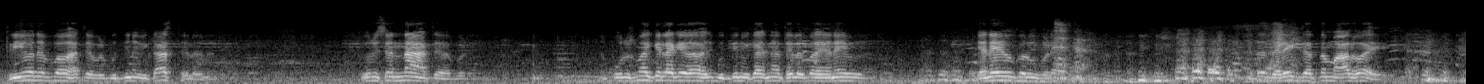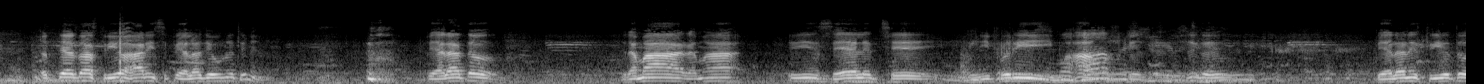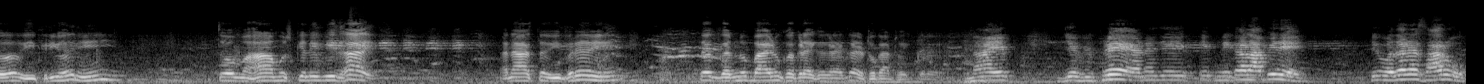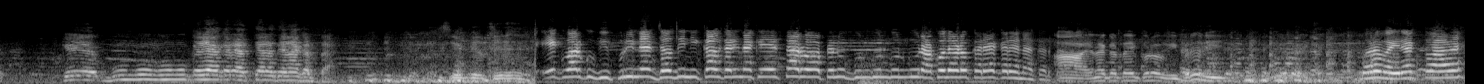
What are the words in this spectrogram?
સ્ત્રીઓને બહુ હાથે પડે બુદ્ધિનો વિકાસ થયેલો નથી. પુરુષો ના હાથે પડે. પુરુષમાં કેટલાક એવા બુદ્ધિનો વિકાસ ના થયેલો એને એને એવું કરવું પડે. તો દરેક જાતનો માલ હોય. અત્યારે તો આ સ્ત્રીઓ હારી છે પહેલા જેવું નથી ને. પહેલા તો રમા રમા એવી સહેલ છે. વિપરી મહા મુશ્કેલ શું કહ્યું? પહેલાની સ્ત્રીઓ તો વિપરી હોય ને, તો મહા મુશ્કેલી ઊભી થાય. અને આજ તો વિપરે નહીં તો ઘરનું બાયણું ખકડાય ખકડાય કરે ઠોકા ઠોક કરે. ના, એક જે વિપરે અને જે એક- નિકાલ આપી દે, તે વધારે સારું કે બૂમ બૂમ ગું કર્યા કરે, અત્યારે તેના કરતા. શું કે છે એક વાર વિફરીને જલ્દી નિકાલ કરી નાખે એ સારું આ પેલું ગુનગુન ગુનગુન આખો દાડો કર્યા કરે ના કરતા. હા એના કરતા એક ખરો વિપરે નહીં. બરો વૈરાગ તો આવે.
